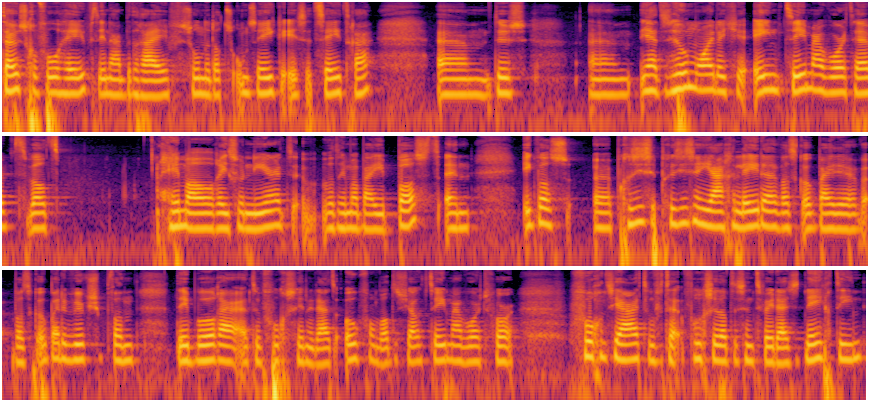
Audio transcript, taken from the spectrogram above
thuisgevoel heeft in haar bedrijf, zonder dat ze onzeker is, et cetera. Um, dus um, ja, het is heel mooi dat je één themawoord hebt wat helemaal resoneert, wat helemaal bij je past. En ik was uh, precies, precies een jaar geleden was ik, ook bij de, was ik ook bij de workshop van Deborah. En toen vroeg ze inderdaad ook van wat is jouw themawoord voor volgend jaar. Toen vroeg ze dat is in 2019.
